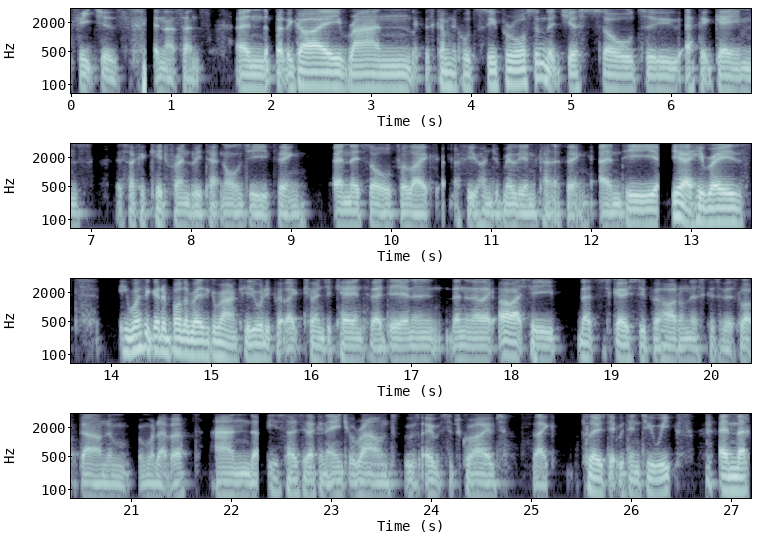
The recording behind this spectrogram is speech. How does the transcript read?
features in that sense. And but the guy ran this company called Super Awesome that just sold to Epic Games. It's like a kid friendly technology thing and they sold for like a few hundred million kind of thing. And he, yeah, he raised, he wasn't going to bother raising around because he'd already put like 200K into the idea. And then, then they're like, oh, actually, let's just go super hard on this because of its lockdown and, and whatever. And he started like an angel round. It was oversubscribed like closed it within two weeks. And then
